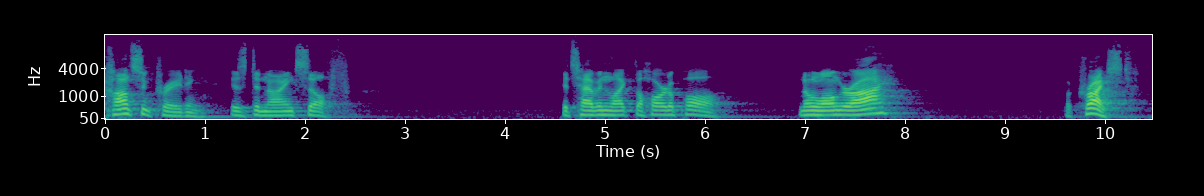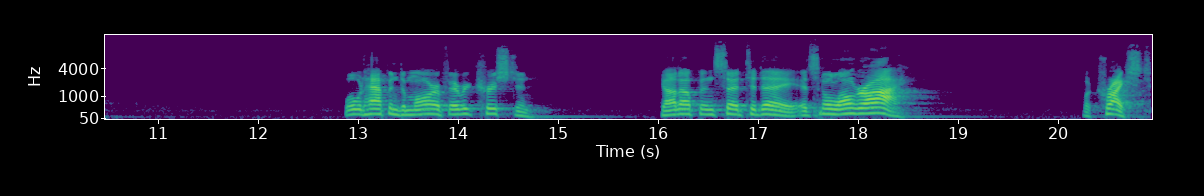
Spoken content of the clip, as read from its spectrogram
consecrating is denying self. It's having like the heart of Paul. No longer I, but Christ. What would happen tomorrow if every Christian got up and said today, it's no longer I, but Christ?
